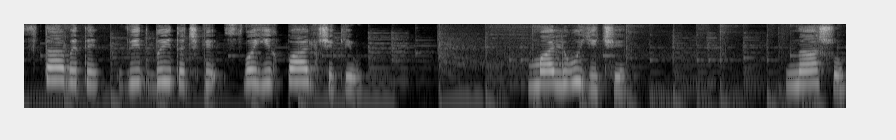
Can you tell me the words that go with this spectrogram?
ставити відбиточки своїх пальчиків, малюючи нашу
